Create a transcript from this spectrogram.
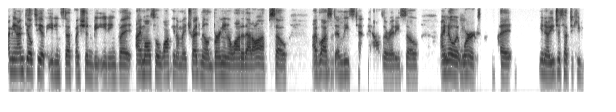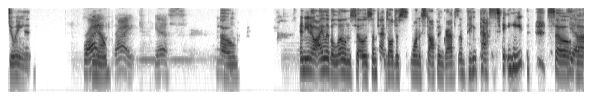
I mean, I'm guilty of eating stuff I shouldn't be eating, but I'm also walking on my treadmill and burning a lot of that off. So I've lost mm-hmm. at least 10 pounds already. So I know it works, but you know, you just have to keep doing it. Right. You know? Right. Yes. So. And you know, I live alone. So sometimes I'll just want to stop and grab something fast to eat. So yes. uh,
